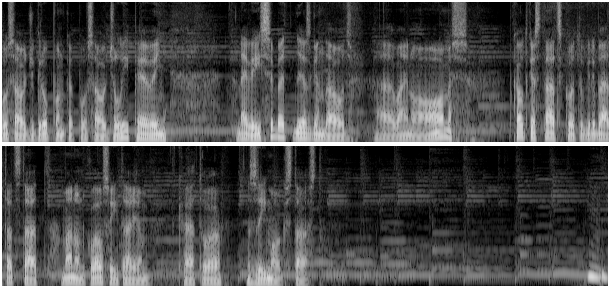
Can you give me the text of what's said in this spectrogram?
pusauģa grupa un ka pusauģa līp pie viņa. Ne visi, bet diezgan daudz. Vai no omes, kaut kas tāds, ko tu gribētu atstāt man un klausītājiem, kā to zīmogu stāstu. Hmm.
